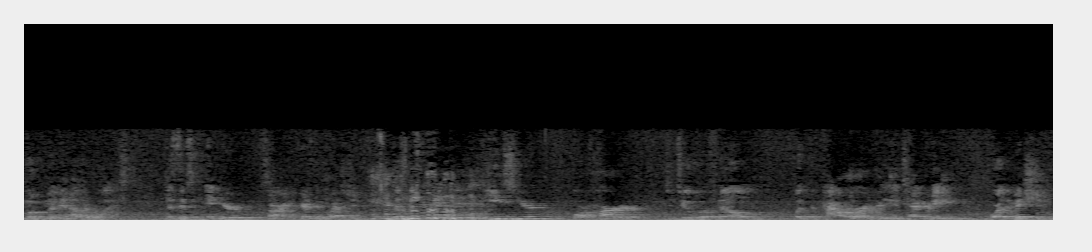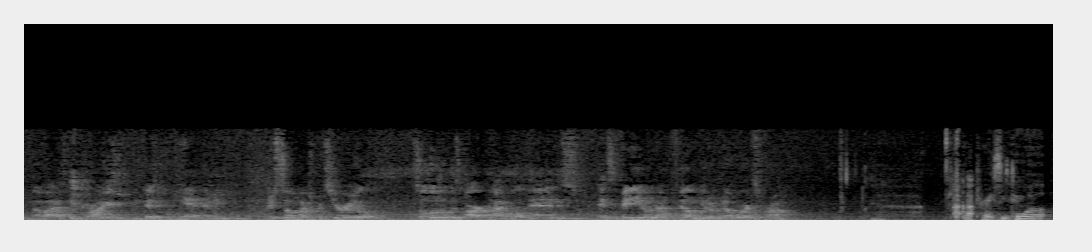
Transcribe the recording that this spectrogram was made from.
movement and otherwise. Does this, in your, sorry, here's the question. Does this make it easier or harder to do a film with the power or the integrity or the mission of Eyes of Christ? Because you can't, I mean, there's so much material, so little is archival, and it's video, not film. You don't know where it's from. Go, Tracy, too. Well,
